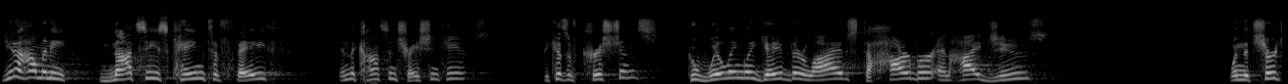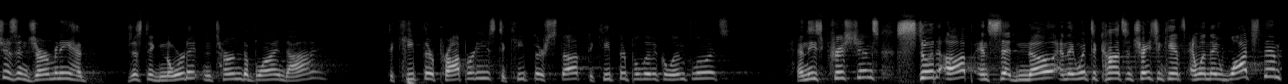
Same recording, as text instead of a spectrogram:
You know how many Nazis came to faith in the concentration camps because of Christians who willingly gave their lives to harbor and hide Jews? When the churches in Germany had just ignored it and turned a blind eye to keep their properties, to keep their stuff, to keep their political influence? And these Christians stood up and said no, and they went to concentration camps. And when they watched them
